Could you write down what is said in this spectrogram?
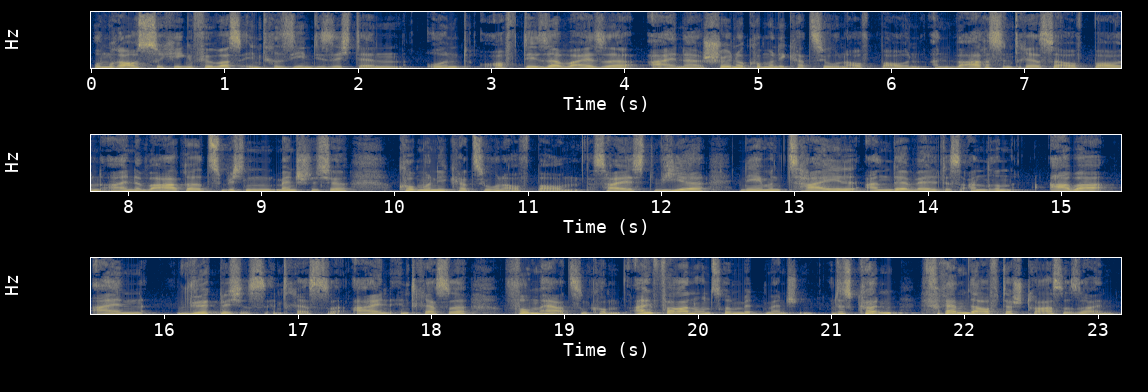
um rauszukriegen, für was interessieren die sich denn und auf dieser Weise eine schöne Kommunikation aufbauen, ein wahres Interesse aufbauen, eine wahre zwischenmenschliche Kommunikation aufbauen. Das heißt, wir nehmen teil an der Welt des anderen, aber ein wirkliches Interesse, ein Interesse vom Herzen kommt, einfach an unseren Mitmenschen. Und es können Fremde auf der Straße sein.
